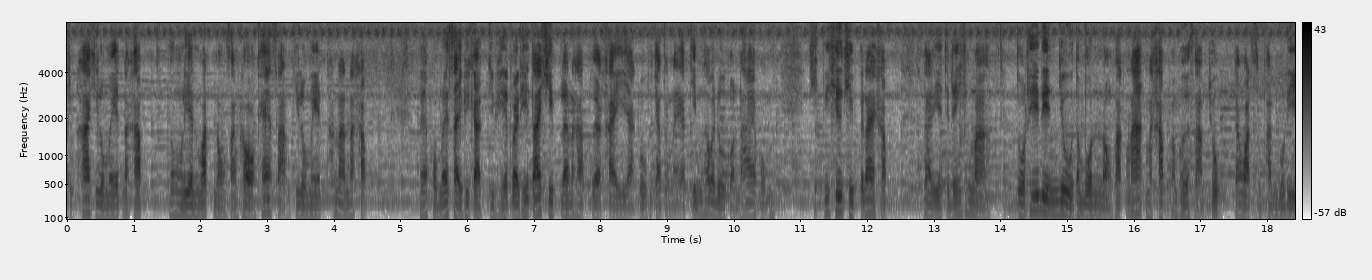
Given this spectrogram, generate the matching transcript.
7.5 กิโลเมตรนะครับโรงเรียนวัดหนองสังทองแค่ 3 กิโลเมตรเท่านั้นนะครับและผมได้ใส่พิกัด GPS ไว้ที่ใต้คลิปแล้วนะครับเผื่อใครอยากรู้พิกัดตรงไหนก็จิ้มเข้าไปดูก่อนได้ผม คลิกที่ชื่อคลิปก็ได้ครับ รายละเอียดจะเด้งขึ้นมา ตัวที่ดินอยู่ตำบลหนองผักนาคนะครับอำเภอสามชุก จังหวัดสุพรรณบุรี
